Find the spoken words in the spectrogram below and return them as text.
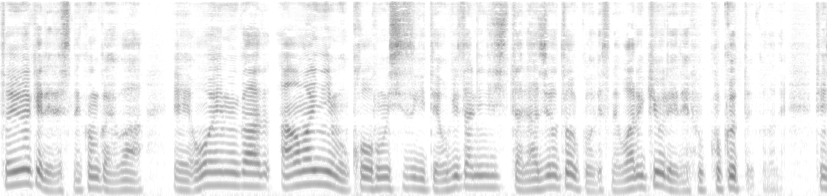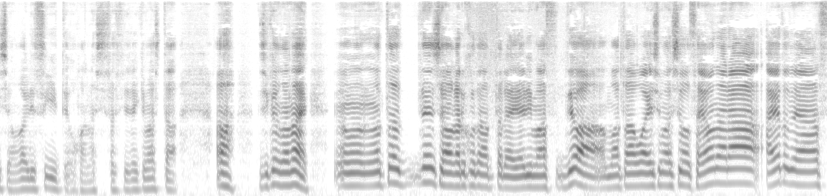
というわけでですね今回はえー、OM があまりにも興奮しすぎて置き去りにしたラジオトークをですねワルキューレで復刻ということでテンション上がりすぎてお話しさせていただきました。あ時間がない、うん、またテンション上がることあったらやります。ではまたお会いしましょう。さようなら。ありがとうございます。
